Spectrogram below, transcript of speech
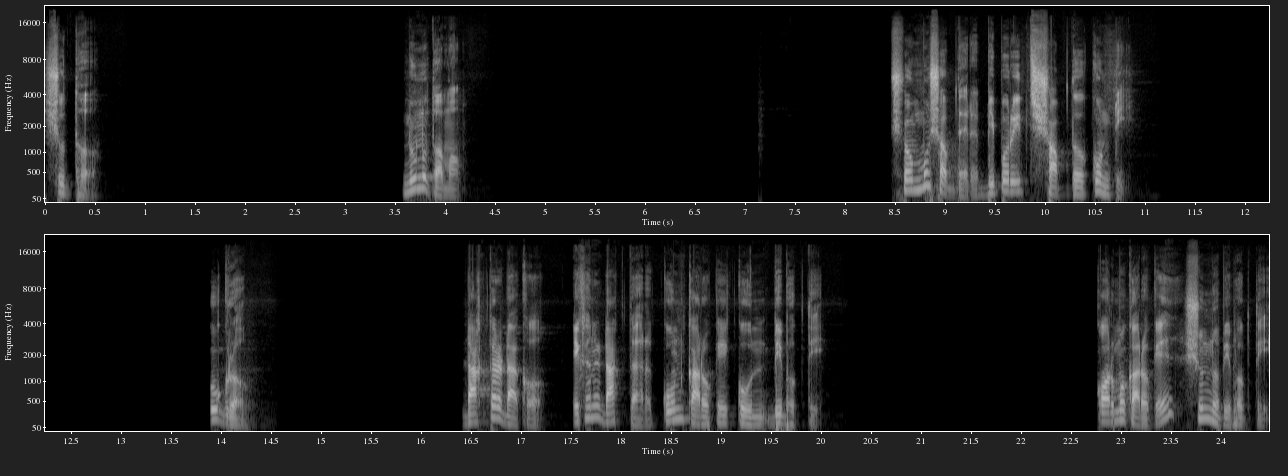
শুদ্ধ? ন্যূনতম। সৌম্য শব্দের বিপরীত শব্দ কোনটি? উগ্র। ডাক্তার ডাকো, এখানে ডাক্তার কোন কারকে কোন বিভক্তি? কর্মকারকে শূন্য বিভক্তি।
